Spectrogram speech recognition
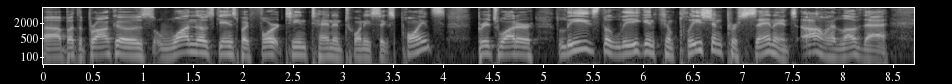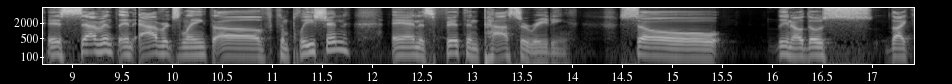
Uh, but the Broncos won those games by 14, 10, and 26 points. Bridgewater leads the league in completion percentage. Oh, I love that. Is seventh in average length of completion and is fifth in passer rating. So, you know, those like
